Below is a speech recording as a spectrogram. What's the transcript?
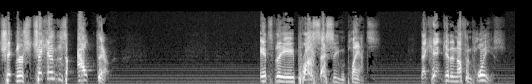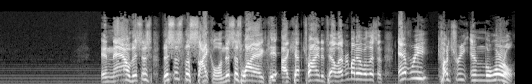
chi- there's chickens out there. It's the processing plants that can't get enough employees. And now this is this is the cycle, and this is why I keep, I kept trying to tell everybody that would listen. Every country in the world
